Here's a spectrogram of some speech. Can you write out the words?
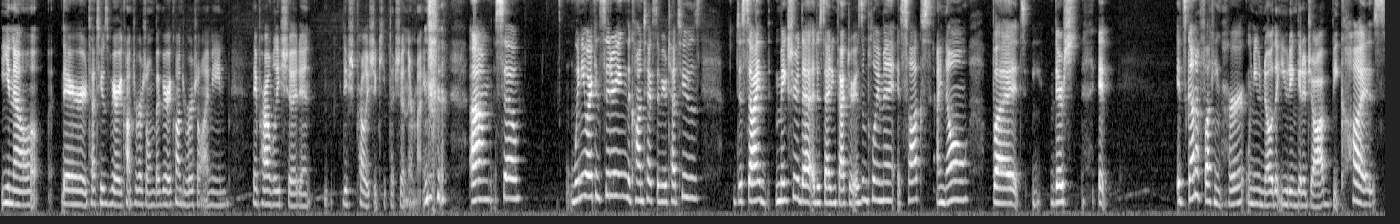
you know their tattoos very controversial and by very controversial i mean they probably shouldn't they should, probably should keep that shit in their mind. Um, so when you are considering the context of your tattoos decide make sure that a deciding factor is employment. It sucks i know but there's it it's gonna fucking hurt when you know that you didn't get a job because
